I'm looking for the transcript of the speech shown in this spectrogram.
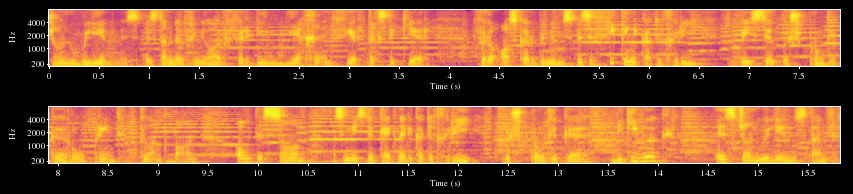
John Williams is dan nou vanjaar vir die 49ste keer vir 'n Oscar benoem spesifiek in die kategorie beste oorspronklike rolprent klankbaan. Altesaam, as jy mens nou kyk na die kategorie oorspronklike liedjie ook, is John Williams dan vir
